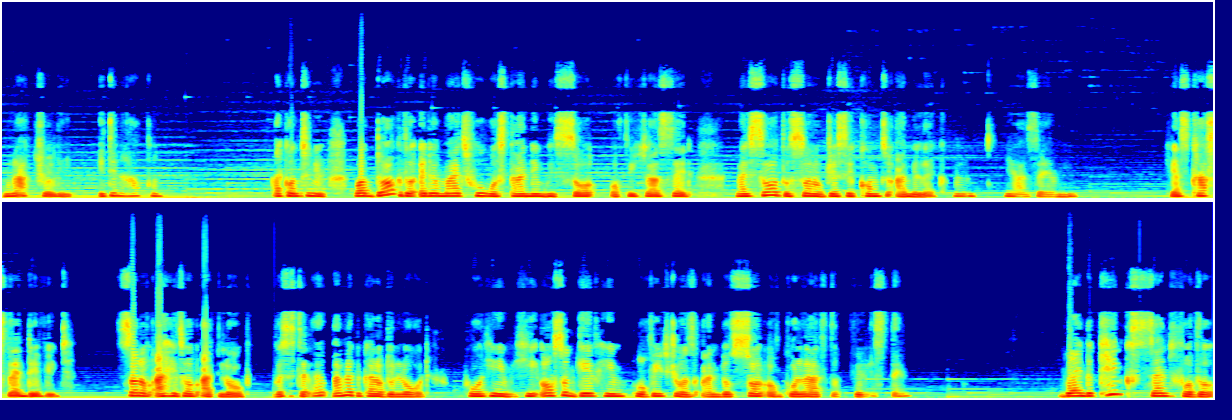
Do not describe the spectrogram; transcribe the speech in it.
when actually it didn't happen. I continue. But Doeg the Edomite who was standing with Saul officials said, I saw the son of Jesse come to Ahimelech. Hmm, he has um, he has casted David, son of Ahitub at Nob. Verse 10, I'm like a kind of the Lord for him. He also gave him provisions and the son of Goliath the Philistine. Then the king sent for the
